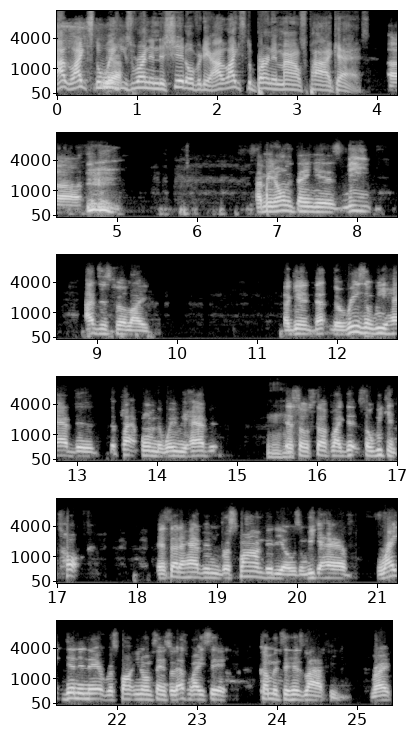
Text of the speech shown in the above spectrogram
I likes the way Yeah. he's running the shit over there. I likes the Burning Miles podcast. Uh, I mean, the only thing is me. I just feel like, again, that the reason we have the the platform the way we have it Mhm. is so stuff like this, so we can talk instead of having respond videos, and we can have right then and there respond. You know what I'm saying? So that's why he said coming to his live feed, right?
